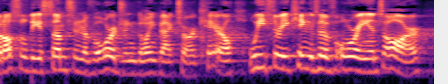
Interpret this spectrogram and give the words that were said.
but also the assumption of origin, going back to our carol. We three kings of Orient are.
